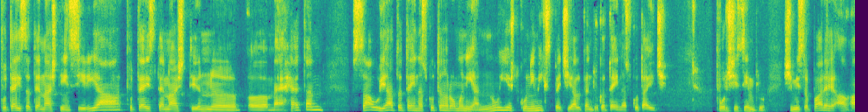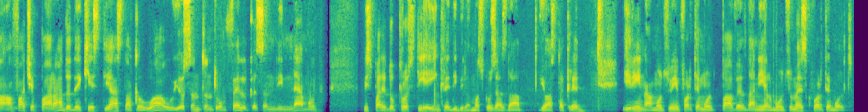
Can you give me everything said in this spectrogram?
Puteai să te naști în Siria, puteai să te naști în uh, Manhattan sau, iată, te-ai născut în România. Nu ești cu nimic special pentru că te-ai născut aici pur și simplu. Și mi se pare a, a, a face paradă de chestia asta, că wow, eu sunt într-un fel, că sunt din neamul, mi se pare de o prostie incredibilă. Mă scuzați, dar eu asta cred. Irina, mulțumim foarte mult. Pavel, Daniel, mulțumesc foarte mult.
